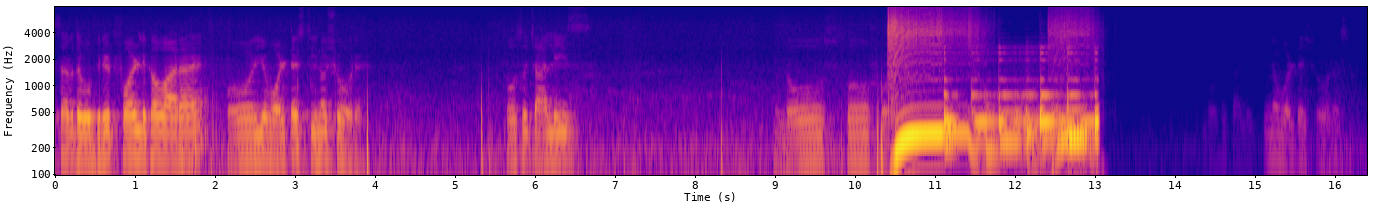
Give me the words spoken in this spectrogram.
Sir, देखो, grid fault लिखा हुआ आ रहा है और ये वोल्टेज तीनों शो हो सौ चालीस, दो 240 तीनों वोल्टेज शो हो रहे हैं।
